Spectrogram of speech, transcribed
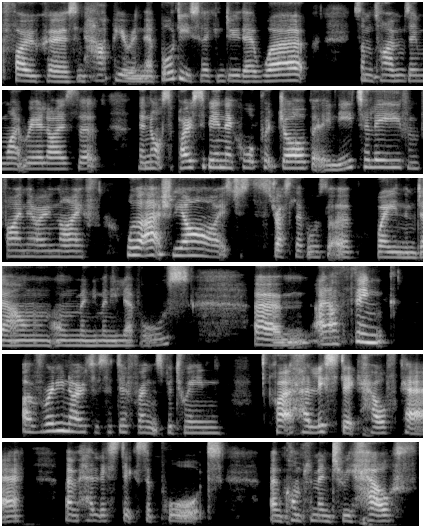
focus and happier in their body so they can do their work. Sometimes they might realize that they're not supposed to be in their corporate job, but they need to leave and find their own life. Well, they actually are. It's just the stress levels that are weighing them down on many, many levels. Um, and I think I've really noticed a difference between quite holistic healthcare and holistic support and complementary health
